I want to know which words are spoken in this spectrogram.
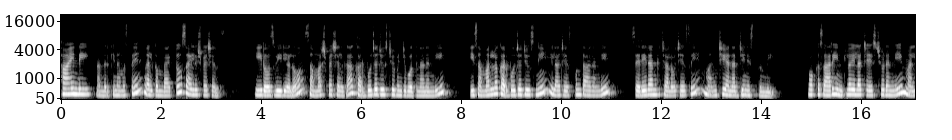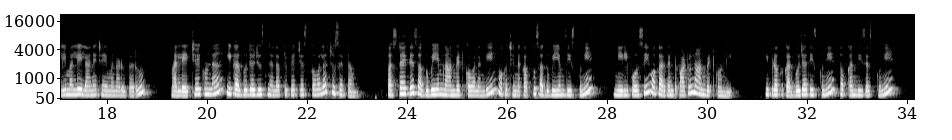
Hi అండి. అందరికీ నమస్తే. Welcome back to Sailu specials. ఈరోజు వీడియోలో సమ్మర్ స్పెషల్గా కర్బూజా జ్యూస్ చూపించబోతున్నానండి. ఈ సమ్మర్లో కర్బూజా జ్యూస్ని ఇలా చేసుకుని తాగండి. శరీరానికి చలవ చేసి మంచి ఎనర్జీని ఇస్తుంది. ఒక్కసారి ఇంట్లో ఇలా చేసి చూడండి. మళ్ళీ మళ్ళీ ఇలానే చేయమని అడుగుతారు. మరి లేట్ చేయకుండా ఈ కర్బూజా జ్యూస్ని ఎలా ప్రిపేర్ చేసుకోవాలో చూసేద్దాం. ఫస్ట్ అయితే సగ్గుబియ్యం నానబెట్టుకోవాలండి. ఒక చిన్న కప్పు సగ్గుబియ్యం తీసుకుని నీళ్ళు పోసి ఒక అరగంట పాటు నానబెట్టుకోండి. ఇప్పుడు ఒక కర్బూజా తీసుకుని తొక్కను తీసేసుకుని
